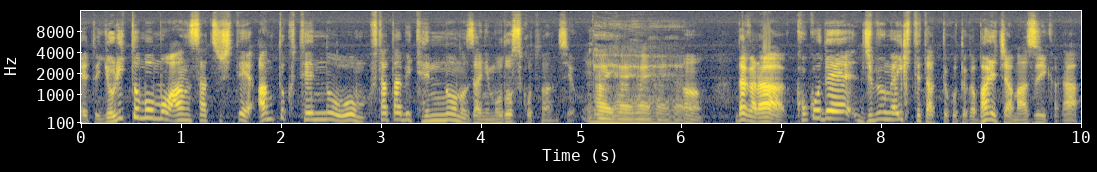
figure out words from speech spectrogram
えっと、頼朝も暗殺して安徳天皇を再び天皇の座に戻すことなんですよ、はいはいはいはいうん。は、だからここで自分が生きてたってことがバレちゃまずいから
